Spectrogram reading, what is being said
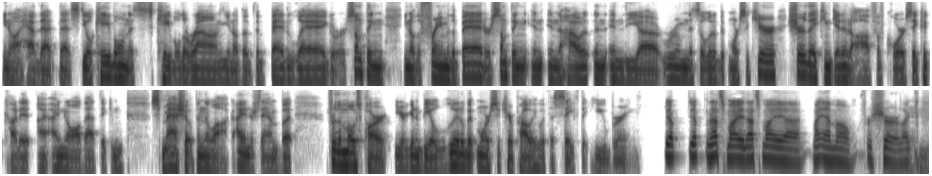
you know, I have that that steel cable and it's cabled around, you know, the the bed leg or something, you know, the frame of the bed or something in in the house in in the uh, room that's a little bit more secure. Sure, they can get it off. Of course, they could cut it. I, I know all that. They can smash open the lock. I understand, but for the most part, you're going to be a little bit more secure probably with the safe that you bring. Yep, yep. And that's my that's my uh my mo for sure. Like mm-hmm.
